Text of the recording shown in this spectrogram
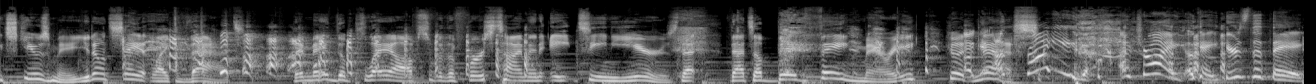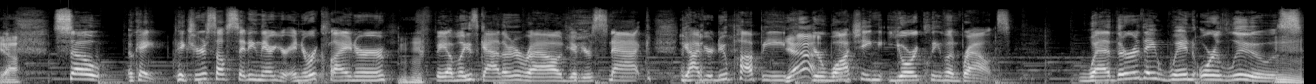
Excuse me, you don't say it like that. they made the playoffs for the first time in 18 years. That that's a big thing, Mary. Goodness. Okay, I'm trying. I'm trying. Okay, here's the thing. Yeah. So, okay, picture yourself sitting there. You're in your recliner. Mm-hmm. Your family's gathered around. You have your snack. You have your new puppy. Yeah. You're watching your Cleveland Browns. Whether they win or lose,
